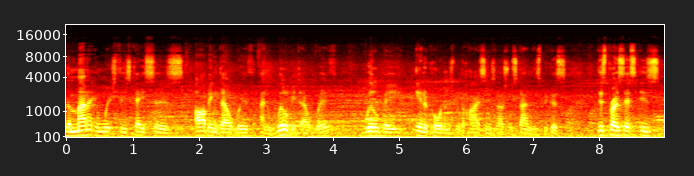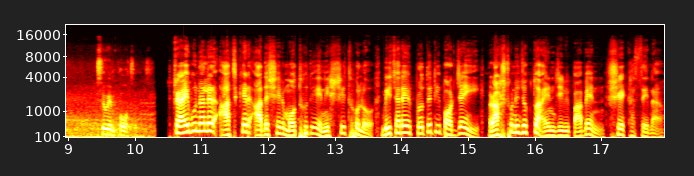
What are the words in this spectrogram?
the manner in which these cases are being dealt with and will be dealt with will be in accordance with the highest international standards because this process is ট্রাইব্যুনালের আজকের আদেশের মধ্য দিয়ে নিশ্চিত হল, বিচারের প্রতিটি পর্যায়েই রাষ্ট্রনিযুক্ত আইনজীবী পাবেন শেখ হাসিনা।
